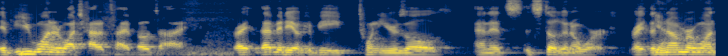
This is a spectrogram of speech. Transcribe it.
if you wanted to watch how to tie a bow tie, right? That video could be 20 years old and it's it's still going to work, right? The yeah. number one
